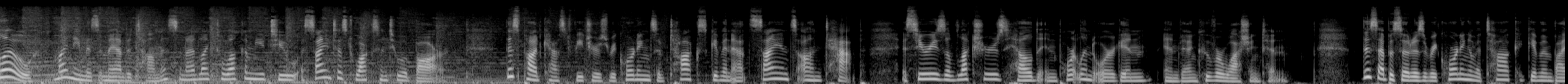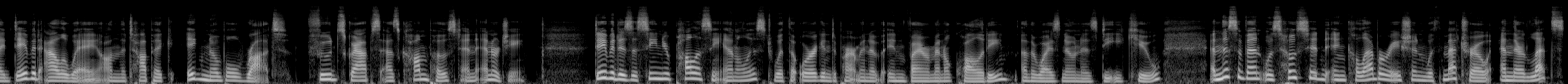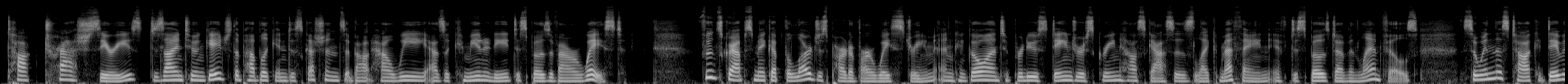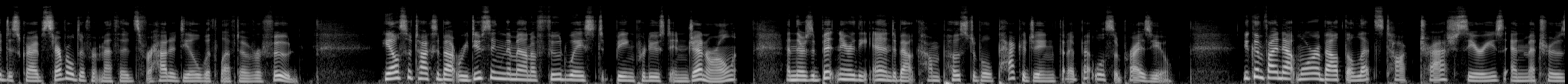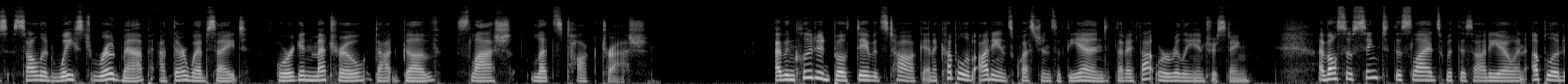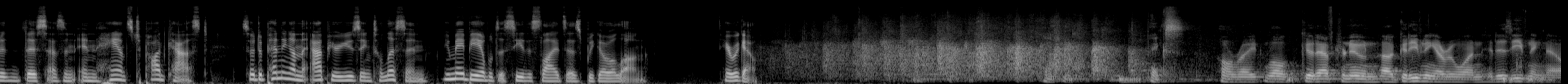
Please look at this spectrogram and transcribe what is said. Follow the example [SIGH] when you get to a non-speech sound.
Hello, my name is Amanda Thomas, and I'd like to welcome you to A Scientist Walks into a Bar. This podcast features recordings of talks given at Science on Tap, a series of lectures held in Portland, Oregon, and Vancouver, Washington. This episode is a recording of a talk given by David Allaway on the topic Ignoble Rot Food Scraps as Compost and Energy. David is a senior policy analyst with the Oregon Department of Environmental Quality, otherwise known as DEQ, and this event was hosted in collaboration with Metro and their Let's Talk Trash series, designed to engage the public in discussions about how we as a community dispose of our waste. Food scraps make up the largest part of our waste stream and can go on to produce dangerous greenhouse gases like methane if disposed of in landfills. So, in this talk, David describes several different methods for how to deal with leftover food. He also talks about reducing the amount of food waste being produced in general, and there's a bit near the end about compostable packaging that I bet will surprise you. You can find out more about the Let's Talk Trash series and Metro's solid waste roadmap at their website, oregonmetro.gov slash let's talk trash. I've included both David's talk and a couple of audience questions at the end that I thought were really interesting. I've also synced the slides with this audio and uploaded this as an enhanced podcast, so depending on the app you're using to listen, you may be able to see the slides as we go along. Here we go. Thank you. Thanks. All right. Well, good afternoon. Uh, good evening, everyone. It is evening now.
